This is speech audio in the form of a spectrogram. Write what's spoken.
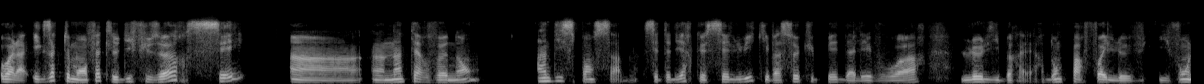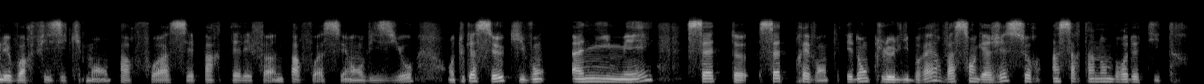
Voilà, exactement. En fait, le diffuseur, c'est un, intervenant indispensable. C'est-à-dire que c'est lui qui va s'occuper d'aller voir le libraire. Donc parfois, ils, le, ils, vont les voir physiquement, parfois c'est par téléphone, parfois c'est en visio. En tout cas, c'est eux qui vont animer cette, cette prévente. Et donc, le libraire va s'engager sur un certain nombre de titres.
